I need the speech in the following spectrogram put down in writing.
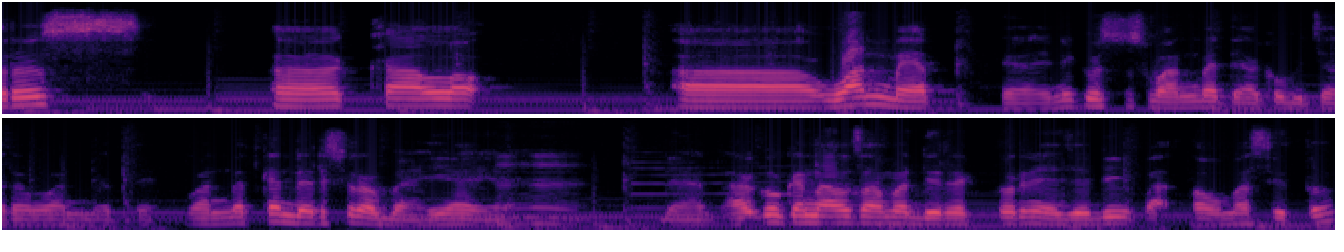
Terus uh, kalau uh, OneMed ya ini khusus OneMed ya aku bicara OneMed ya. OneMed kan dari Surabaya ya. Hmm. Dan aku kenal sama direkturnya. Jadi Pak Thomas itu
